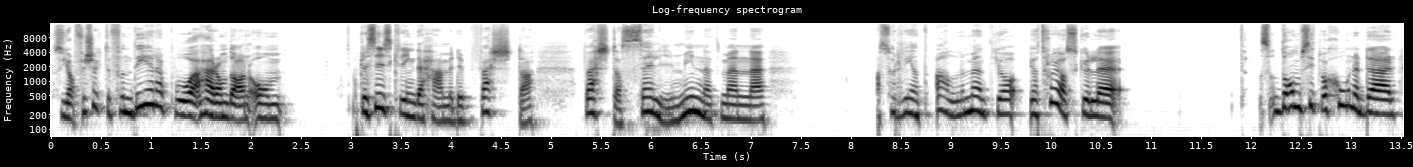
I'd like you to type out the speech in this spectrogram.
Så jag försökte fundera på häromdagen om precis kring det här med det värsta, värsta säljminnet, men eh, alltså rent allmänt, jag, jag tror jag skulle, alltså de situationer där,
